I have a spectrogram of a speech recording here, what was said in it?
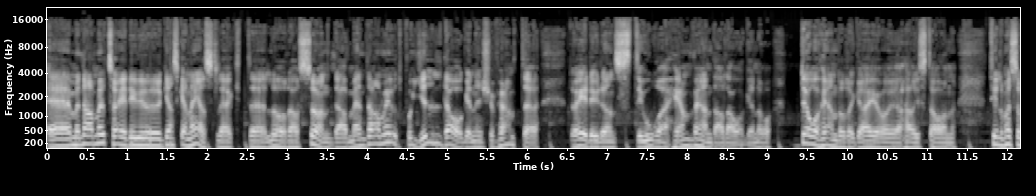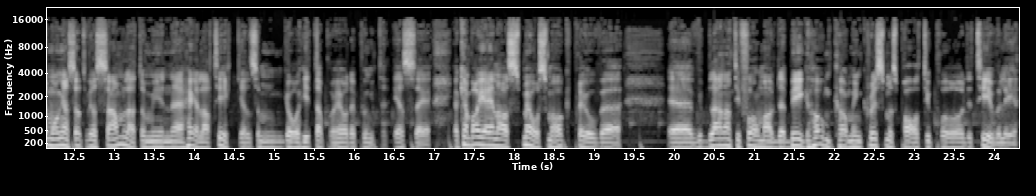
Eh, men däremot så är det ju ganska nedsläckt eh, lördag och söndag. Men däremot på juldagen den 25 då är det ju den stora hemvändardagen och då händer det grejer här i stan. Till och med så många så att vi har samlat dem i en eh, hel artikel som går att hitta på hd.se. Jag kan bara ge några små smakprov eh, eh, bland annat i form av The Big Homecoming Christmas Party på The Tivoli.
